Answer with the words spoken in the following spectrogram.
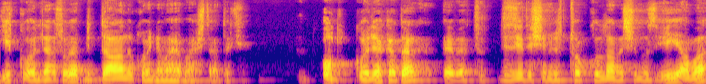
ilk golden sonra bir dağınık oynamaya başladık. O gole kadar evet dizilişimiz, top kullanışımız iyi ama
